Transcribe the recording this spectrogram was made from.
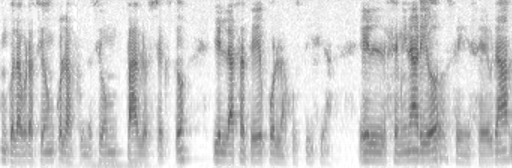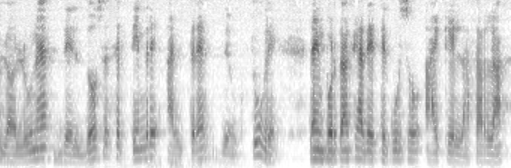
en colaboración con la Fundación Pablo VI y el Lázate por la Justicia. El seminario se celebra los lunes del 12 de septiembre al 3 de octubre. La importancia de este curso hay que enlazarla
